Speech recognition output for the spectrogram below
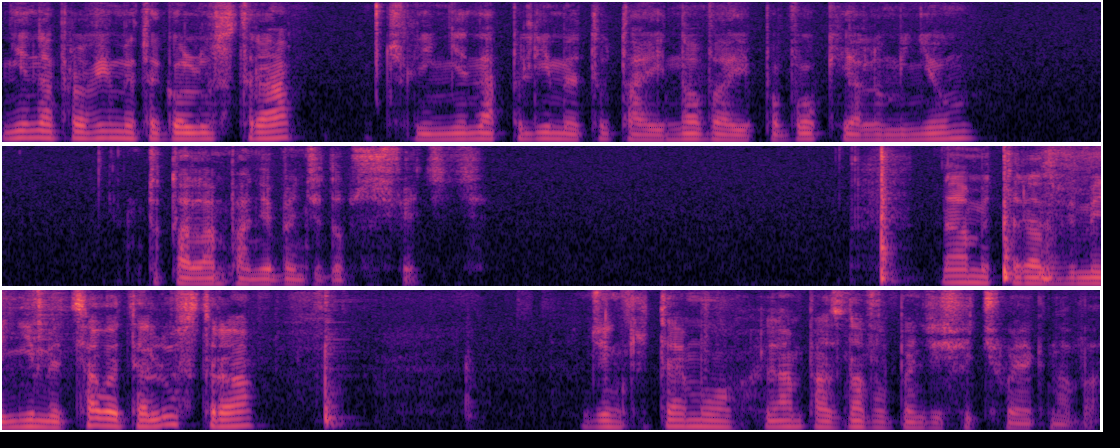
nie naprawimy tego lustra, czyli nie napylimy tutaj nowej powłoki aluminium, to ta lampa nie będzie dobrze świecić. No a my teraz wymienimy całe te lustro. Dzięki temu lampa znowu będzie świeciła jak nowa.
